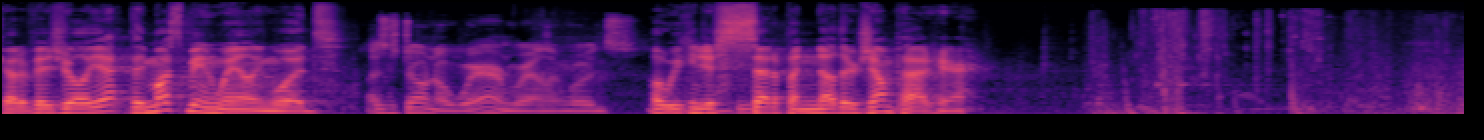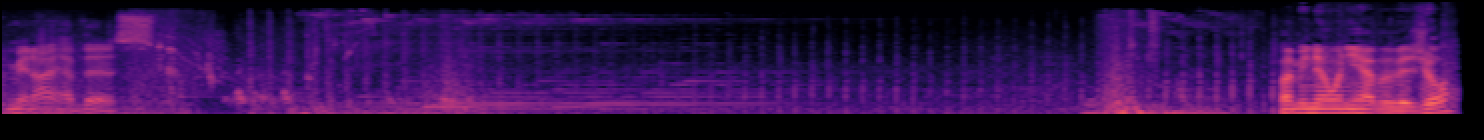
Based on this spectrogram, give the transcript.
Got a visual yet? They must be in Wailing Woods. I just don't know where in Wailing Woods. Oh, we can just set up another jump pad here. I mean, I have this. Let me know when you have a visual.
